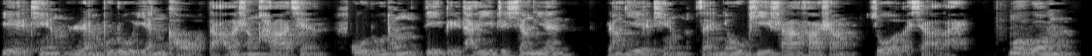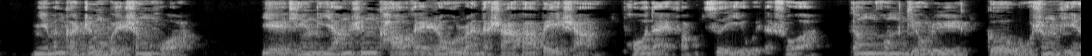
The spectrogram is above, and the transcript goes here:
叶挺忍不住掩口打了声哈欠。顾祝同递给他一支香烟，让叶挺在牛皮沙发上坐了下来。莫公，你们可真会生活。叶挺扬身靠在柔软的沙发背上。颇带讽刺意味地说：“灯红酒绿，歌舞升平，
